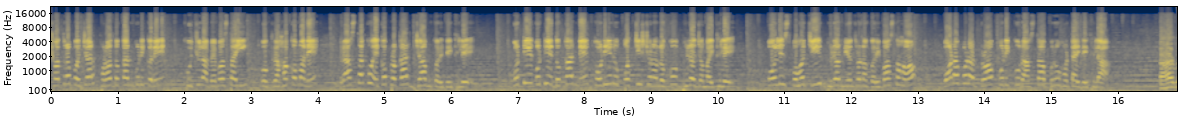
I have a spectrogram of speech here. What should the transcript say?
ছত্রবজার ফল দোকান গুড়িকরে খুচুরা ব্যবসায়ী ও গ্রাহক মানে রাস্তাকু এক প্রকার জাম করে গোটিয়ে গোটিয়ে দোকানে কোড়িয়ে পঁচিশ জন লোক ভিড় জমাইলে पुलिस पहुंची भिड़ नियंत्रण करने बड़ बड़ ट्रक गुड़ी रास्ता उपुर हटाई टे आम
